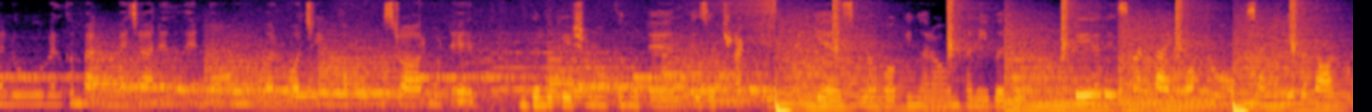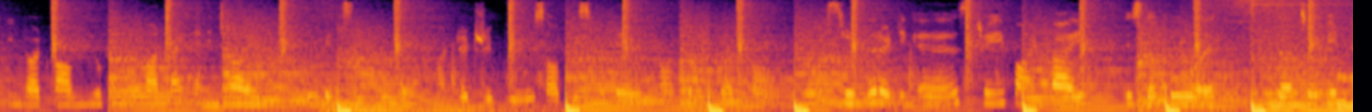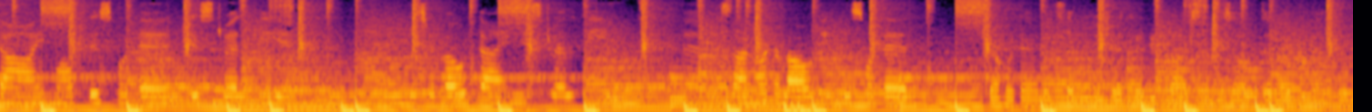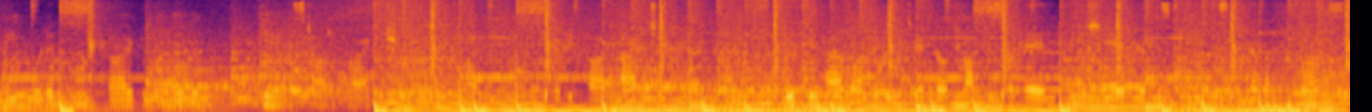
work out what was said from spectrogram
Hello, welcome back to my channel and now you are watching a 4-star hotel. The location of the hotel is attractive and guests love walking around the neighborhood. There is one type of rooms available on booking.com. You can book online and enjoy. You can see more than 100 reviews of this hotel on booking.com. Its review rating is 3.5 is the poor. The check-in time of this hotel is 12 pm. The checkout time is 12 pm. Pets are not allowed in this hotel. The hotel accepts major credit cards and reserves the right to temporarily hold an amount prior to arrival. Guests are required to show photo ID and credit card at check-in. If you have already checked out from this hotel, please share your experience in the comment box.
